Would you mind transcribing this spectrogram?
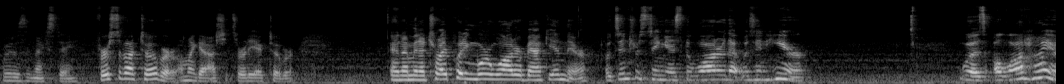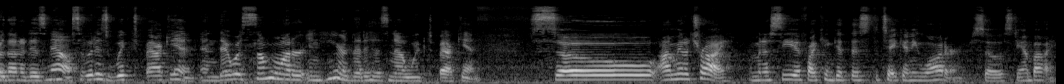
What is the next day? 1st of October. Oh my gosh, it's already October. And I'm gonna try putting more water back in there. What's interesting is the water that was in here was a lot higher than it is now. So it is wicked back in. And there was some water in here that it has now wicked back in. So I'm gonna try. I'm gonna see if I can get this to take any water. So stand by.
